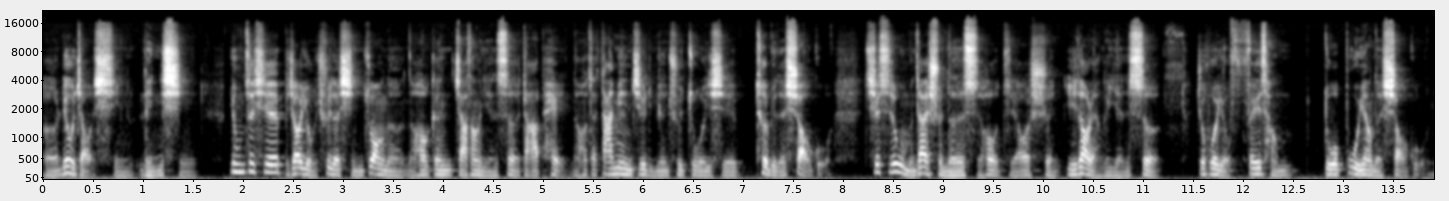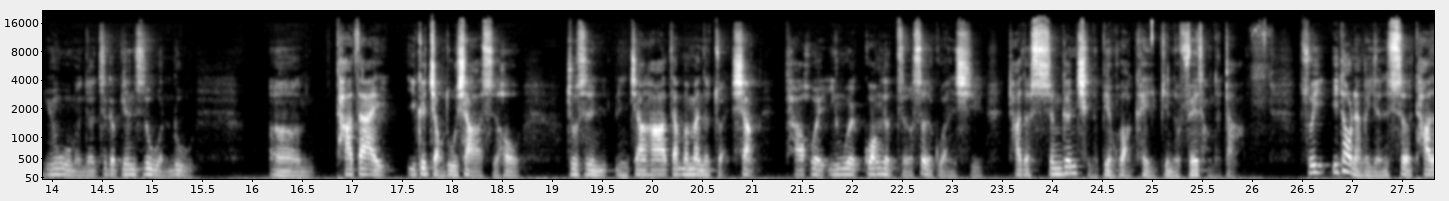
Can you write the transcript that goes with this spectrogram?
呃六角形、菱形，用这些比较有趣的形状呢，然后跟加上颜色搭配，然后在大面积里面去做一些特别的效果。其实我们在选择的时候，只要选一到两个颜色，就会有非常多不一样的效果。因为我们的这个编织纹路，嗯，它在一个角度下的时候，就是你将它再慢慢的转向。它会因为光的折射的关系，它的深跟浅的变化可以变得非常的大，所以一到两个颜色，它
